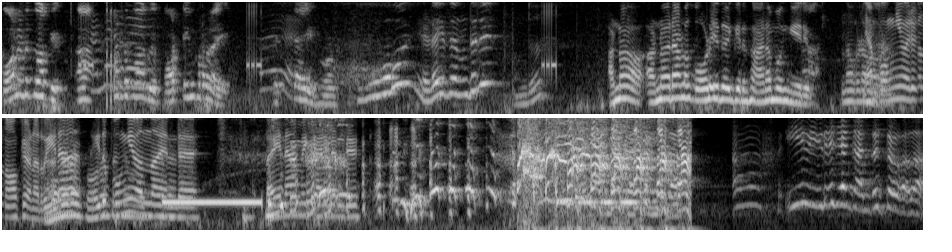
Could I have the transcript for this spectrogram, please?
ഫോൺ എടുത്ത് നോക്ക്. ആ എടുത്ത് നോക്ക്. ഫോർട്ടീൻ പ്രോ ആയി. സെറ്റായി ഫോൺ. ഓ എടാ ഇത് എന്തൊരു എന്തോ? അണ്ണോ അണ്ണ ഒരാളെ കോൾ ചെയ്ത് വെക്കരുത് സാധനം പൊങ്ങി വരും. ഞാൻ പൊങ്ങി ഒരു നോക്കിയാണ് റീന ഇത് പൊങ്ങി വന്ന എന്റെ ഡൈനാമിക് ഐലൻഡ് ആ, ഈ വീഡിയോ ഞാൻ കണ്ടിട്ടുള്ളതാ.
